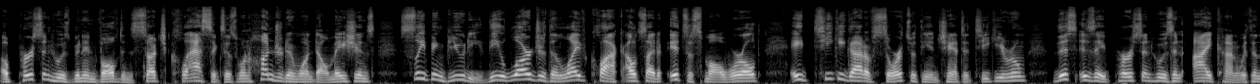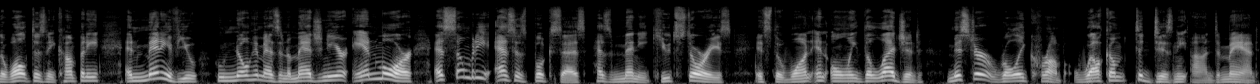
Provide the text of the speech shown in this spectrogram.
a person who has been involved in such classics as 101 Dalmatians, Sleeping Beauty, the larger than life clock outside of It's a Small World, a tiki god of sorts with the Enchanted Tiki Room. This is a person who is an icon within the Walt Disney Company, and many of you who know him as an Imagineer and more as somebody as his book says, has many cute stories. It's the one and only the legend, Mr. Rolly Crump. Welcome to Disney On Demand.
